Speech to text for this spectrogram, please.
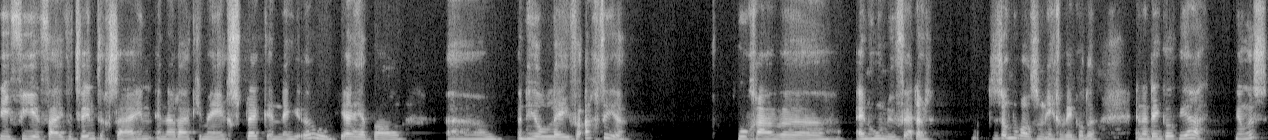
die 4, 25 zijn. En dan raak je mee in gesprek en denk je, oh, jij hebt al ehm, een heel leven achter je. Hoe gaan we en hoe nu verder? Het is ook nog wel eens een ingewikkelde. En dan denk ik ook, ja, jongens,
